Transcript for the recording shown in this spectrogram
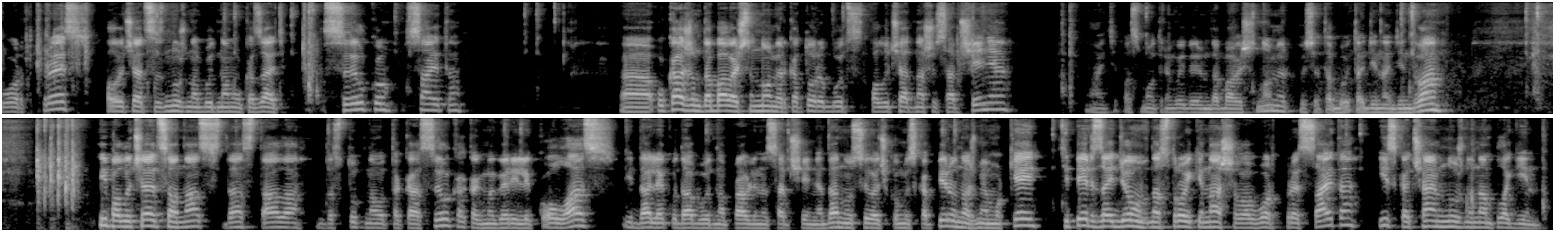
WordPress. Получается, нужно будет нам указать ссылку сайта. Uh, укажем добавочный номер, который будет получать наши сообщения. Давайте посмотрим, выберем добавочный номер. Пусть это будет 112. И получается у нас да, стала доступна вот такая ссылка, как мы говорили, call us, и далее куда будет направлено сообщение. Данную ссылочку мы скопируем, нажмем ОК. Теперь зайдем в настройки нашего WordPress сайта и скачаем нужный нам плагин.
